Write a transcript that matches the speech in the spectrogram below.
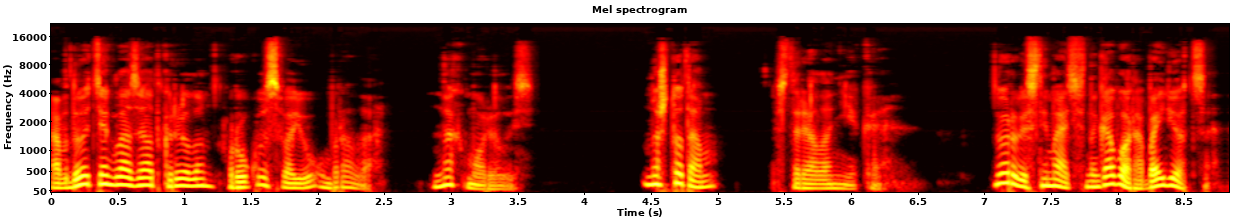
Авдотья глаза открыла, руку свою убрала. Нахмурилась. «Ну что там?» — встряла Ника. «Дорого снимать, наговор обойдется».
